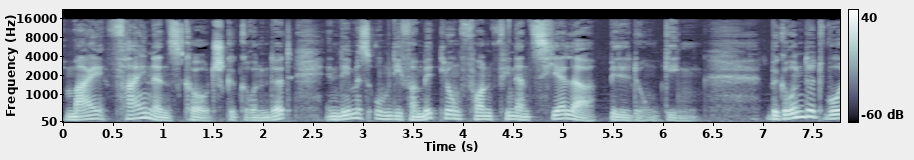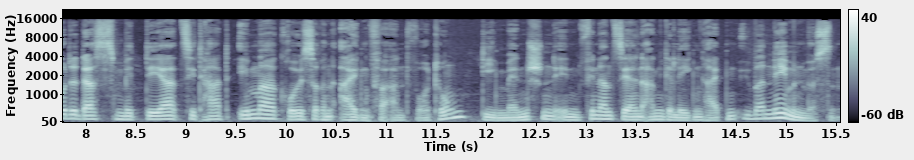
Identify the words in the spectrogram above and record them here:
My Finance Coach gegründet, in dem es um die Vermittlung von finanzieller Bildung ging. Begründet wurde das mit der, Zitat, immer größeren Eigenverantwortung, die Menschen in finanziellen Angelegenheiten übernehmen müssen.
